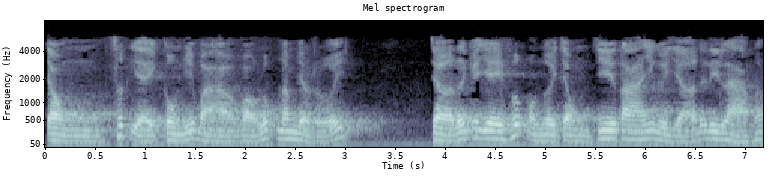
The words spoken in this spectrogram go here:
chồng thức dậy cùng với bà vào lúc 5 giờ rưỡi. Chờ đến cái giây phút mà người chồng chia tay với người vợ để đi làm đó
